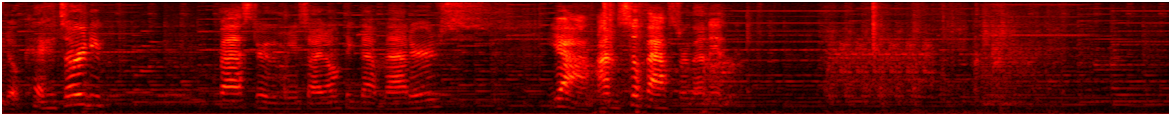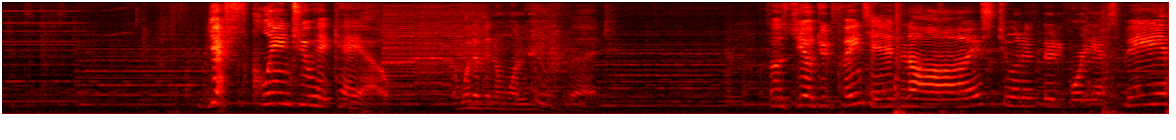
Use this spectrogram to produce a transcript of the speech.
Speed, okay. It's already faster than me, so I don't think that matters. Yeah, I'm still faster than it. Yes! Clean two-hit KO. It would have been a one-hit, but... Those Geodude fainted. Nice. 234 EXP.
